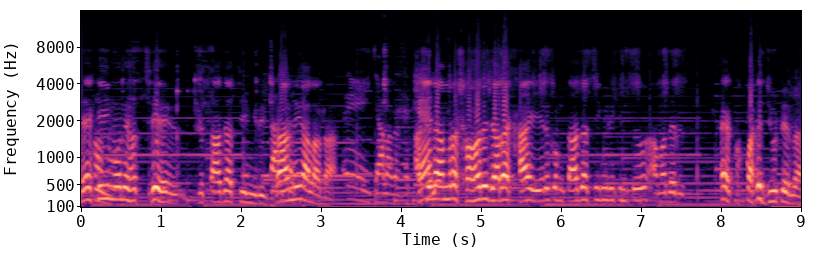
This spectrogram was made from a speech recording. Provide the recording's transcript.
দেখেই মনে হচ্ছে যে তাজা চিংড়ি। আলাদা। আসলে আমরা শহরে যারা খাই এরকম তাজা চিংড়ি কিন্তু আমাদের কপালে জুটে না।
